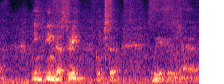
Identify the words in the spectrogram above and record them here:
uh, in industry. Of course, uh, we. Uh,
